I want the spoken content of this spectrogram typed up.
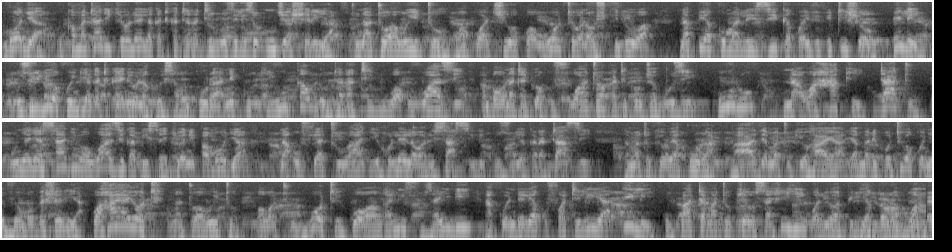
Moja, ukamataji kiolela katika taratibu zilizo nje ya sheria. Tunatoa wito wa kuachiwa kwa wote wanaoshikiliwa na pia kumalizika kwa hivi vitisho. Pili, kuzuiliwa kuingia katika eneo la kuhesabu kura ni kukiuka ule utaratibu wa uwazi ambao unatakiwa kufuatwa katika uchaguzi huru na wa haki. Tatu, unyanyasaji wa wazi kabisa, ikiwa ni pamoja na ufyatuaji holela wa risasi ili kuzuia karatasi na matokeo ya kura. Baadhi ya matukio haya yameripotiwa kwenye vyombo vya sheria. Kwa haya yote, natoa wito kwa watu wote kuwa waangalifu zaidi na kuendelea kufuatilia ili kupata matokeo sahihi waliowapigia kura wao.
